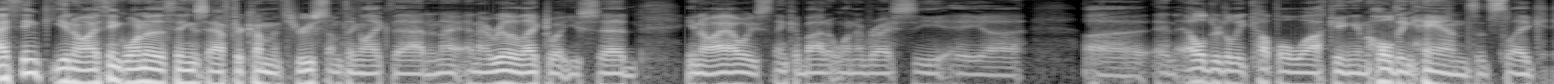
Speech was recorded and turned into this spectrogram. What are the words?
I think you know. I think one of the things after coming through something like that, and I and I really liked what you said. You know, I always think about it whenever I see a uh, uh, an elderly couple walking and holding hands. It's like,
